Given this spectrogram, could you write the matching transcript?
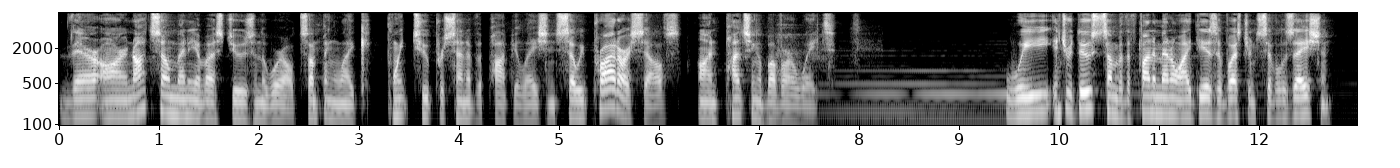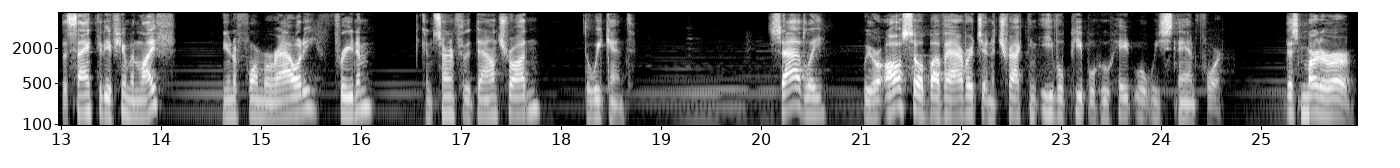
There are not so many of us Jews in the world, something like 0.2% of the population, so we pride ourselves on punching above our weight we introduced some of the fundamental ideas of Western civilization the sanctity of human life, uniform morality, freedom, concern for the downtrodden, the weekend. Sadly, we are also above average in attracting evil people who hate what we stand for. This murderer,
